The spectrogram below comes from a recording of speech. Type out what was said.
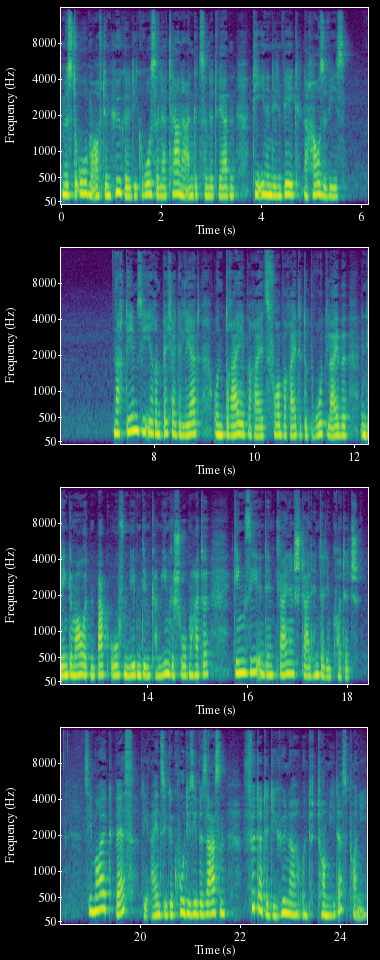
müsste oben auf dem Hügel die große Laterne angezündet werden, die ihnen den Weg nach Hause wies. Nachdem sie ihren Becher geleert und drei bereits vorbereitete Brotlaibe in den gemauerten Backofen neben dem Kamin geschoben hatte, ging sie in den kleinen Stall hinter dem Cottage. Sie molk Beth, die einzige Kuh, die sie besaßen, fütterte die Hühner und Tommy das Pony.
